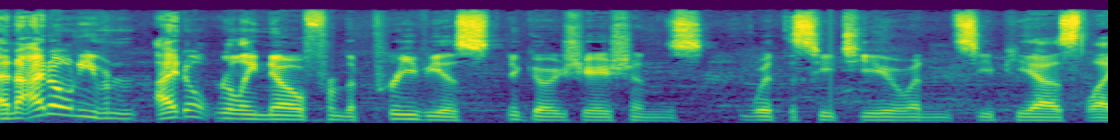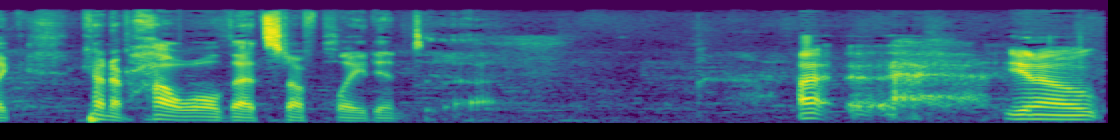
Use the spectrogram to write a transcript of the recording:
and I don't even, I don't really know from the previous negotiations with the CTU and CPS, like, kind of how all that stuff played into that. I, uh, you know,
